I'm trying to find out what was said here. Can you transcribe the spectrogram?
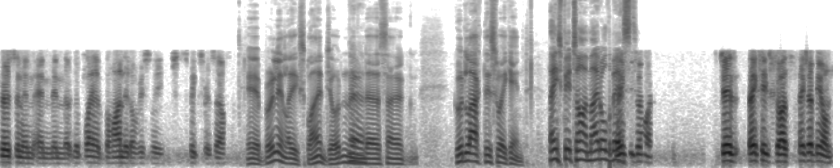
person and and, and the, the player behind it obviously speaks for itself. Yeah, brilliantly explained, Jordan. Yeah. And uh, so good luck this weekend. Thanks for your time, mate. All the best. Thank best. you so much. Cheers. Thanks heaps guys. Thanks for having me on.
